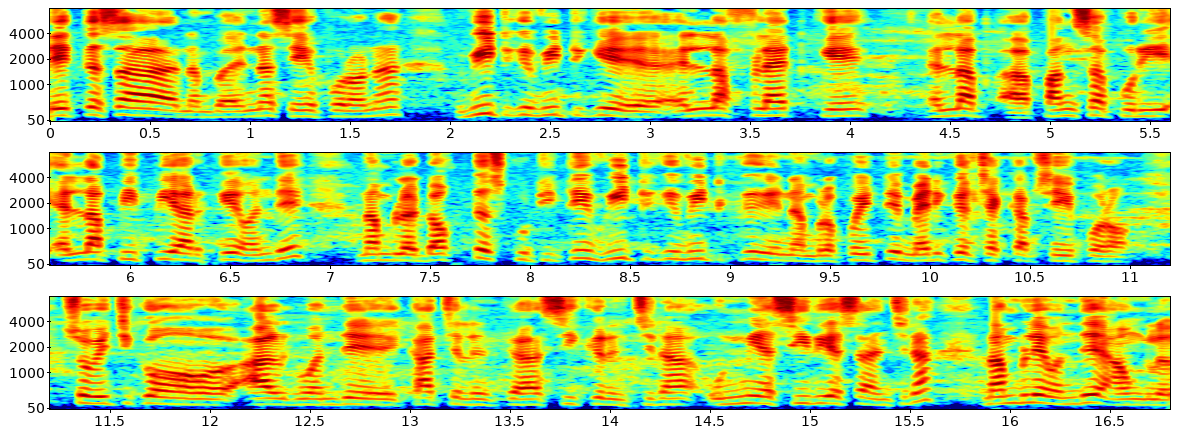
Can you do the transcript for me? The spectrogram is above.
லேட்டஸ்ட்டாக நம்ம என்ன செய்ய போகிறோன்னா வீட்டுக்கு வீட்டுக்கு எல்லா ஃப்ளாட்க்கு எல்லா பங்சாபுரி எல்லா பிபிஆருக்கு வந்து நம்மளை டாக்டர்ஸ் கூட்டிகிட்டு வீட்டுக்கு வீட்டுக்கு நம்மளை போயிட்டு மெடிக்கல் செக்கப் செய்ய போகிறோம் ஸோ வச்சுக்கோ ஆளுக்கு வந்து காய்ச்சல் இருக்கா சீக்கிரம் இருந்துச்சுன்னா உண்மையாக சீரியஸாக இருந்துச்சுன்னா நம்மளே வந்து அவங்கள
